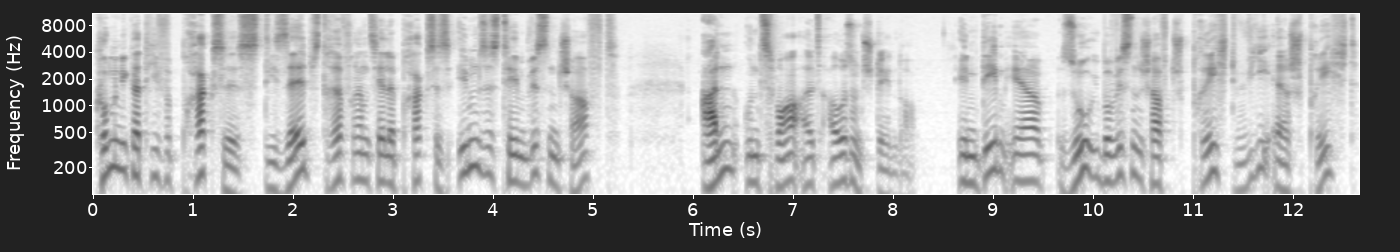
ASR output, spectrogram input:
kommunikative Praxis, die selbstreferenzielle Praxis im System Wissenschaft an, und zwar als Außenstehender. Indem er so über Wissenschaft spricht, wie er spricht,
